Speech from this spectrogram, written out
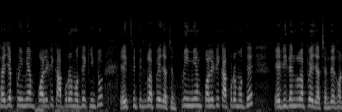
সাইজের প্রিমিয়াম কোয়ালিটি কাপড়ের মধ্যে কিন্তু এই থ্রি পিসগুলো পেয়ে যাচ্ছেন। প্রিমিয়াম কোয়ালিটি কাপড়ের মধ্যে এই ডিজাইনগুলো পেয়ে যাচ্ছেন। দেখুন,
